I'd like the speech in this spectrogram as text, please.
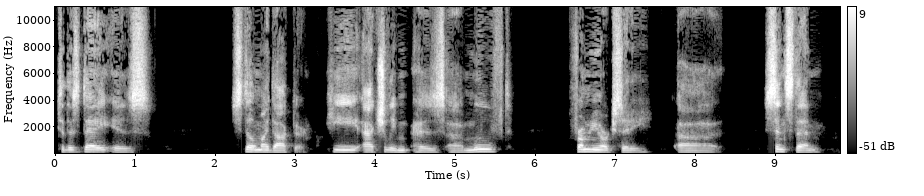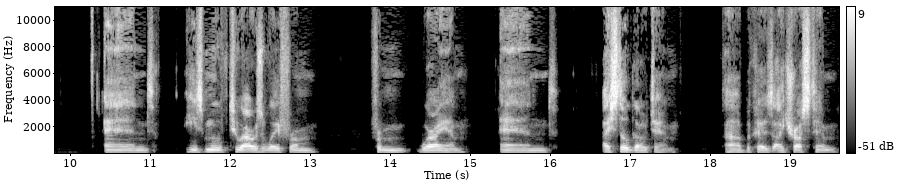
to this day is still my doctor he actually has uh, moved from new york city uh, since then and he's moved two hours away from from where i am and i still go to him uh, because i trust him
